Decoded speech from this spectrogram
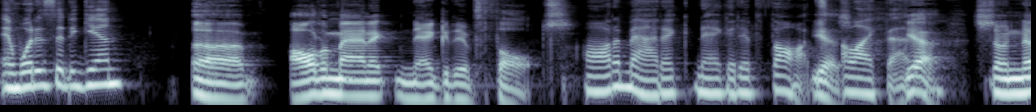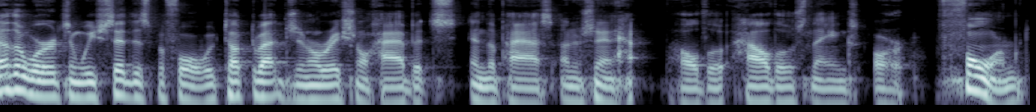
And what is it again? uh, automatic negative thoughts. Automatic negative thoughts. Yes. I like that. Yeah. So, in other words, and we've said this before, we've talked about generational habits in the past, understand how, how, the, how those things are formed,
